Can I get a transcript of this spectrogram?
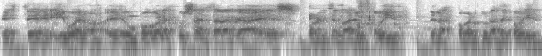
este, y bueno, eh, un poco la excusa de estar acá es por el tema del COVID, de las coberturas de COVID.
